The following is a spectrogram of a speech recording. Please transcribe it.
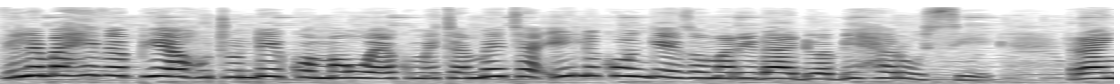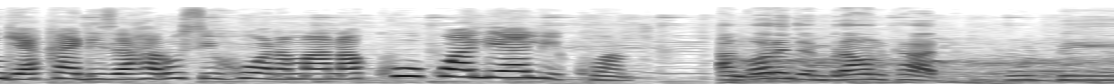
Vilemba hivyo pia hutundikwa maua ya kumetameta ili kuongeza umaridadi wa biharusi. Rangi ya kadi za harusi huwa na maana kuu kwa aliyealikwa. An orange and brown card will be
